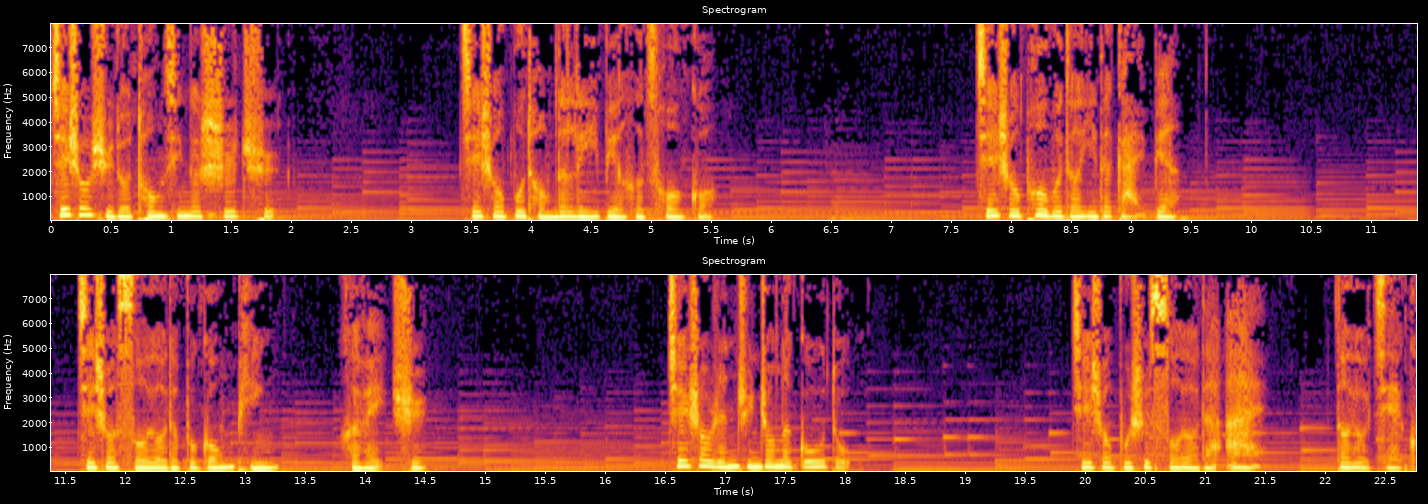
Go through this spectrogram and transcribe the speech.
接受许多痛心的失去，接受不同的离别和错过，接受迫不得已的改变，接受所有的不公平和委屈，接受人群中的孤独，接受不是所有的爱都有结果，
